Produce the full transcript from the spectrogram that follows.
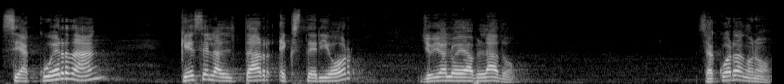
¿Se acuerdan ¿Qué es el altar exterior? Yo ya lo he hablado. ¿Se acuerdan o no?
